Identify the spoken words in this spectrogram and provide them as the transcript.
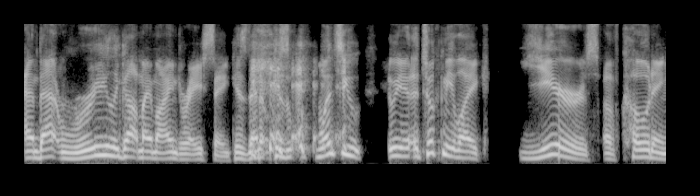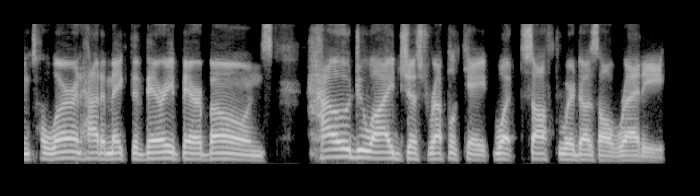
And that really got my mind racing because then because once you it took me like years of coding to learn how to make the very bare bones. How do I just replicate what software does already?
